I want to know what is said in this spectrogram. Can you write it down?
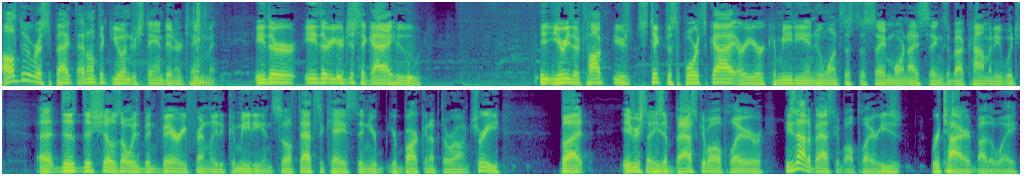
All due respect, I don't think you understand entertainment. Either either you're just a guy who you're either talk you stick to sports guy or you're a comedian who wants us to say more nice things about comedy, which uh, th- this show's always been very friendly to comedians. So if that's the case, then you're you're barking up the wrong tree. But if you're saying he's a basketball player, he's not a basketball player. He's retired, by the way.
